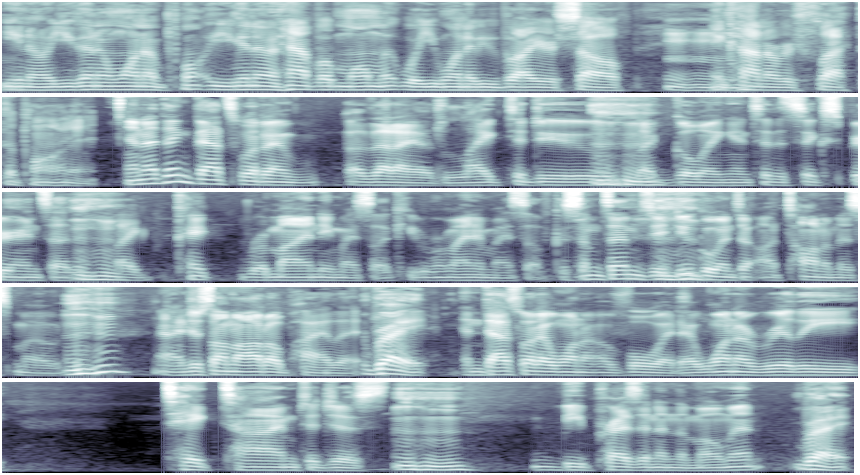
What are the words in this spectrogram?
you know you're gonna want to you're gonna have a moment where you want to be by yourself and kind of reflect upon it And I think that's what I uh, that I would like to do, Mm-hmm. like going into this experience, I, like keep reminding myself, keep reminding myself, because sometimes they do go into autonomous mode, and I just on autopilot, Mm-hmm. Right. And that's what I want to avoid. I want to really take time to just Mm-hmm. be present in the moment right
